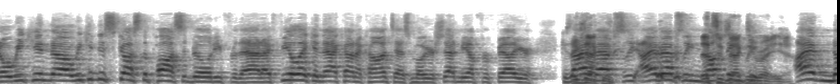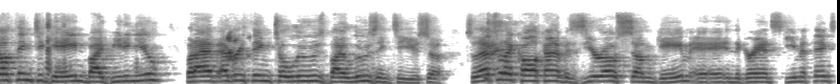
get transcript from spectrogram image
Know, we can uh, we can discuss the possibility for that. I feel like in that kind of contest, Mo, you're setting me up for failure because I have absolutely I have absolutely That's nothing. exactly to, right. Yeah. I have nothing to gain by beating you, but I have everything to lose by losing to you. So so that's what I call kind of a zero sum game in the grand scheme of things.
